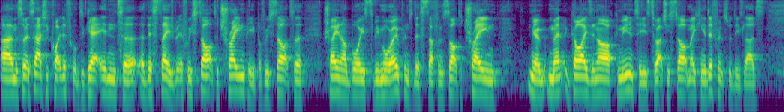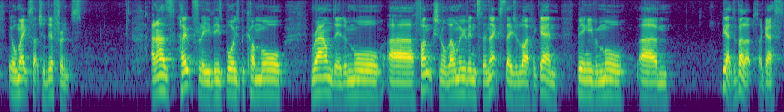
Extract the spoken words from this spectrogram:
Um, so it's actually quite difficult to get into at this stage. But if we start to train people, if we start to train our boys to be more open to this stuff and start to train you know, guys in our communities to actually start making a difference with these lads, it will make such a difference. And as hopefully these boys become more rounded and more uh, functional, they'll move into the next stage of life again, being even more, um, yeah, developed, I guess.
